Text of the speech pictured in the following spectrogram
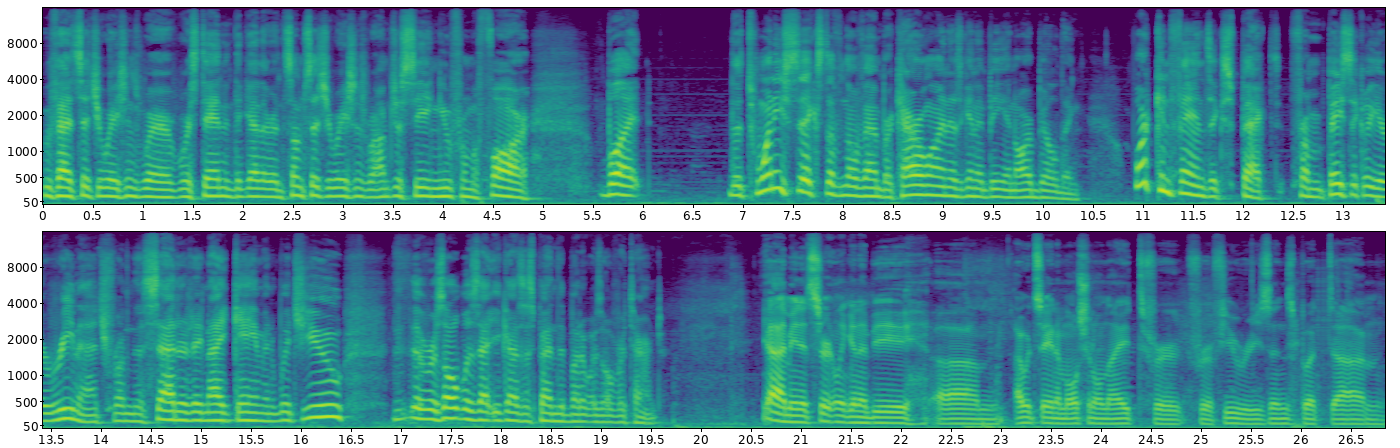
we've had situations where we're standing together and some situations where I'm just seeing you from afar. But the 26th of November, Carolina is going to be in our building. What can fans expect from basically a rematch from the Saturday night game in which you the result was that you guys suspended but it was overturned? Yeah, I mean it's certainly going to be, um, I would say, an emotional night for for a few reasons. But um,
